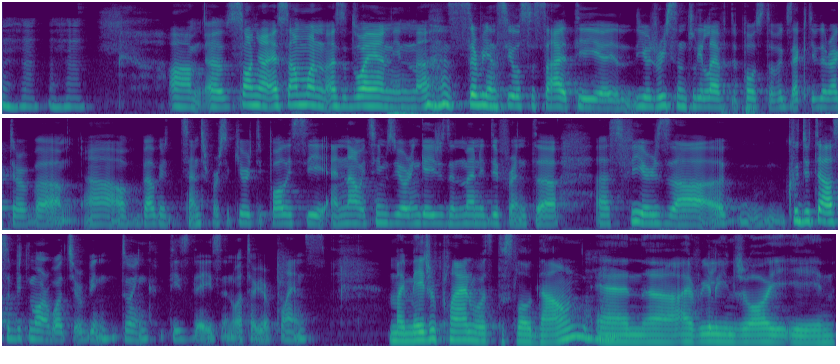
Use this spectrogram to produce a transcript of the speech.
Mm-hmm, mm-hmm. Um, uh, Sonia, as someone, as a doyen in uh, Serbian civil society, uh, you recently left the post of executive director of, um, uh, of Belgrade Center for Security Policy, and now it seems you're engaged in many different uh, uh, spheres. could you tell us a bit more what you've been doing these days and what are your plans? My major plan was to slow down, mm-hmm. and I really enjoy in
